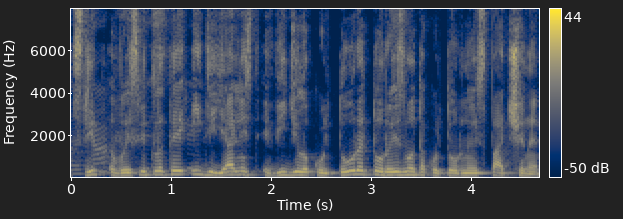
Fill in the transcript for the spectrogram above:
слід висвітлити і діяльність відділу культури, туризму та культурної спадщини.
